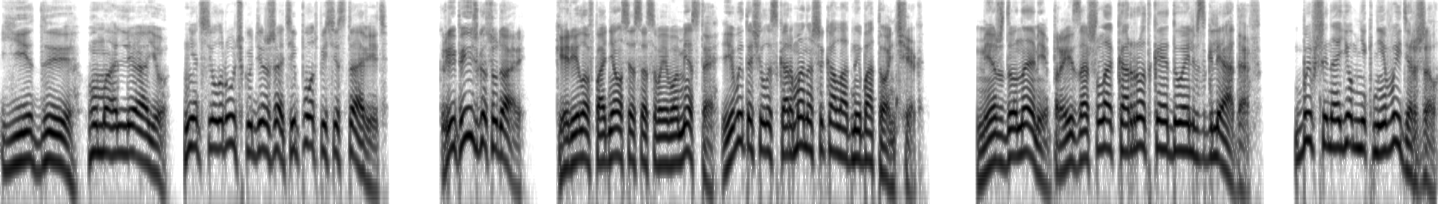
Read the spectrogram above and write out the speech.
«Еды, умоляю! Нет сил ручку держать и подписи ставить!» «Крепись, государь!» Кириллов поднялся со своего места и вытащил из кармана шоколадный батончик. Между нами произошла короткая дуэль взглядов. Бывший наемник не выдержал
